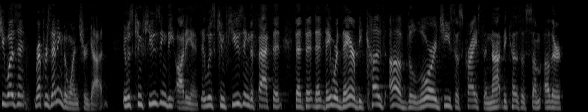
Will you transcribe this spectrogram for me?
she wasn't representing the one true God. It was confusing the audience. It was confusing the fact that, that, that, that, they were there because of the Lord Jesus Christ and not because of some other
